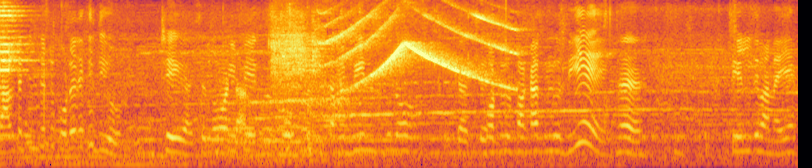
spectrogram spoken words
ডালটা কিন্তু একটু করে রেখে দিও। ঠিক আছে তোমার ডাল। তারপরে বিনসগুলো ঠিক পটল পাকাগুলো দিয়ে হ্যাঁ। তেল দেবা না এক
